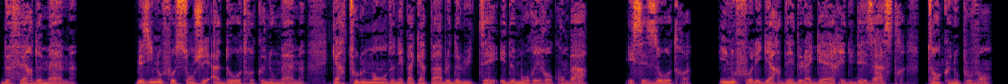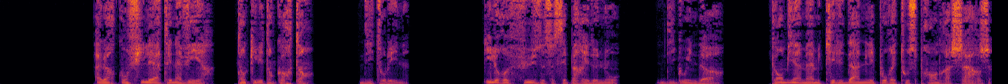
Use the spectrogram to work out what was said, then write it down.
de faire de même. Mais il nous faut songer à d'autres que nous-mêmes, car tout le monde n'est pas capable de lutter et de mourir au combat. Et ces autres, il nous faut les garder de la guerre et du désastre, tant que nous pouvons. Alors confie-les à tes navires, tant qu'il est encore temps, dit Touline. Ils refusent de se séparer de nous, dit Gwindor. Quand bien même Kildan les pourrait tous prendre à charge.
